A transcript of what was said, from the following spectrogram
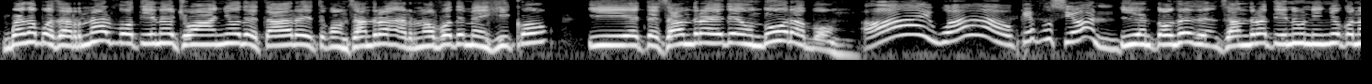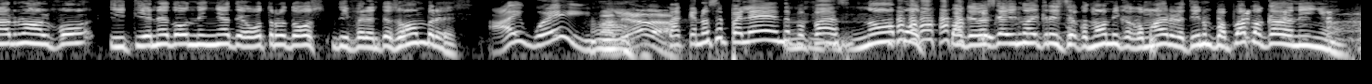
Bueno, pues Arnolfo tiene ocho años de estar este, con Sandra. Arnolfo de México. Y este, Sandra es de Honduras, po. ¡Ay, wow! ¡Qué fusión! Y entonces eh, Sandra tiene un niño con Arnolfo y tiene dos niñas de otros dos diferentes hombres. ¡Ay, güey! Para que no se peleen de papás. No, pues, para que veas que ahí no hay crisis económica, comadre. Le tiene un papá para cada niño.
